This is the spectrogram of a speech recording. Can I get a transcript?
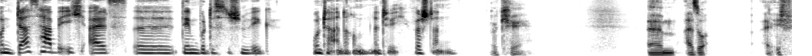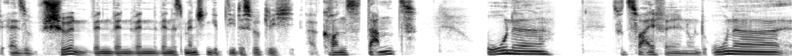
Und das habe ich als äh, den buddhistischen Weg unter anderem natürlich verstanden. Okay. Ähm, also, äh, ich, also schön, wenn, wenn, wenn, wenn es Menschen gibt, die das wirklich äh, konstant, ohne zu zweifeln und ohne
